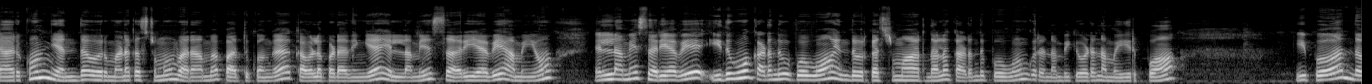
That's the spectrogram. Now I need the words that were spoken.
யாருக்கும் எந்த ஒரு மன கஷ்டமும் வராமல் பார்த்துக்கோங்க கவலைப்படாதீங்க. எல்லாமே சரியாகவே அமையும். எல்லாமே சரியாகவே இதுவும் கடந்து போவோம். எந்த ஒரு கஷ்டமாக இருந்தாலும் கடந்து போவோங்கிற நம்பிக்கையோடு நம்ம இருப்போம். இப்போது இந்த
